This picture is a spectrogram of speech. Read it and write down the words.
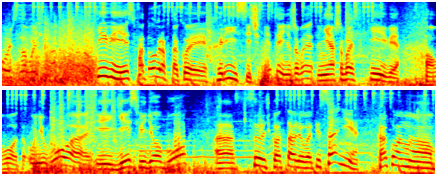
очень, надо. В Киеве есть фотограф такой Христич, если я не ошибаюсь, не ошибаюсь в Киеве. А Вот, у него и есть видеоблог, э, ссылочку оставлю в описании, как он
